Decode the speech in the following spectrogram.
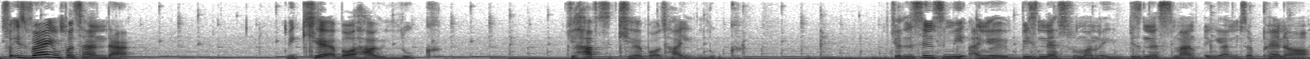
So it's very important that we care about how we look. You have to care about how you look. If you're listening to me and you're a businesswoman or a businessman and you're an entrepreneur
